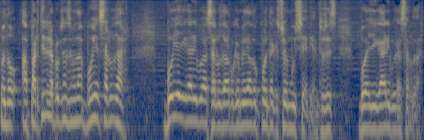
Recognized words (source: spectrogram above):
Bueno, a partir de la próxima semana voy a saludar. Voy a llegar y voy a saludar porque me he dado cuenta que soy muy seria. Entonces, voy a llegar y voy a saludar.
